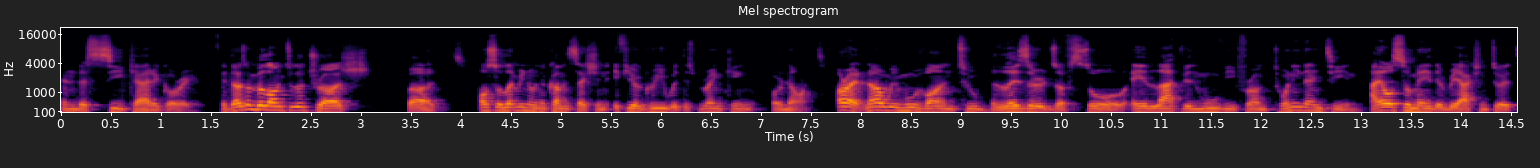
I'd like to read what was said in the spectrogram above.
in the C category. It doesn't belong to the trash, but also let me know in the comment section if you agree with this ranking or not. Alright, now we move on to Blizzards of Soul, a Latvian movie from 2019. I also made a reaction to it,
